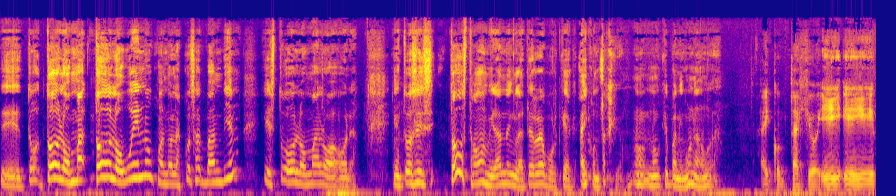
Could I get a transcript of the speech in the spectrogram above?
eh, to, todo, lo ma todo lo bueno cuando las cosas van bien es todo lo malo ahora. Entonces, todos estamos mirando a Inglaterra porque hay contagio, no, no quepa ninguna duda. Hay contagio. Y, y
